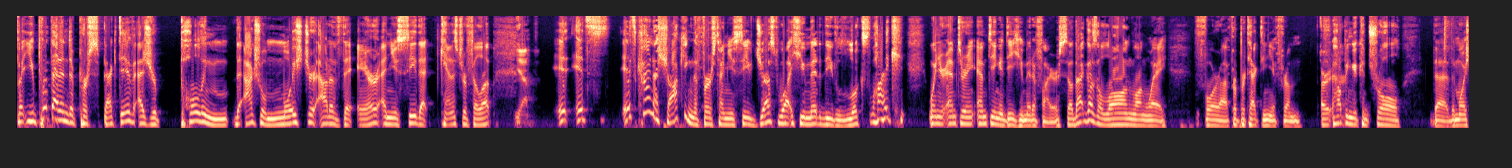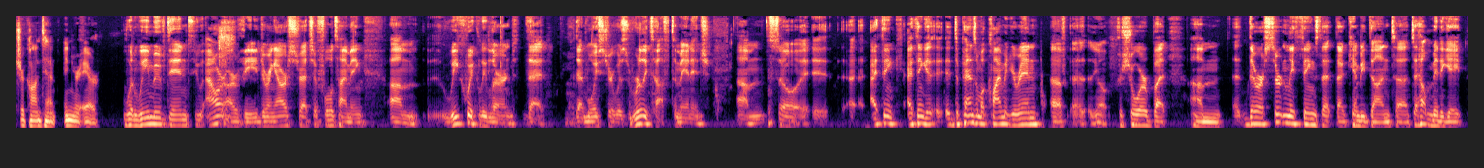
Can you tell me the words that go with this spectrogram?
But you put that into perspective as you're pulling the actual moisture out of the air and you see that canister fill up. Yeah. It, it's, it's kind of shocking the first time you see just what humidity looks like when you're emptying emptying a dehumidifier. So that goes a long, long way for uh, for protecting you from or helping you control the the moisture content in your air. When we moved into our RV during our stretch of full timing, um, we quickly learned that that moisture was really tough to manage. Um, so it, I think I think it, it, depends on what climate you're in, uh, uh, you know, for sure. But um, there are certainly things that that can be done to to help mitigate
